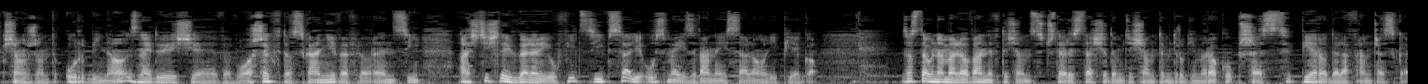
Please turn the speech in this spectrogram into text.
książąt Urbino znajduje się we Włoszech, w Toskanii, we Florencji, a ściślej w Galerii Uffizi w sali ósmej zwanej Salą Lipiego. Został namalowany w 1472 roku przez Piero della Francesca.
